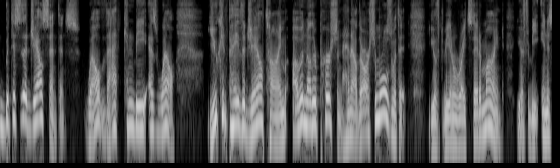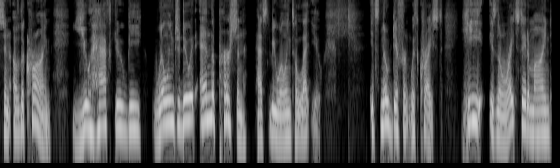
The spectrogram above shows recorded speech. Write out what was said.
But this is a jail sentence. Well, that can be as well. You can pay the jail time of another person. And now there are some rules with it. You have to be in a right state of mind. You have to be innocent of the crime. You have to be willing to do it and the person has to be willing to let you. It's no different with Christ. He is in the right state of mind.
